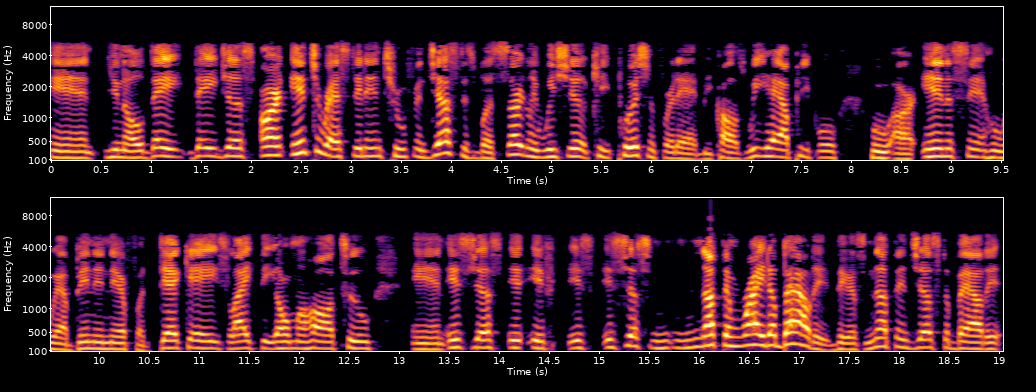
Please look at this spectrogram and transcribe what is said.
And, you know, they, they just aren't interested in truth and justice, but certainly we should keep pushing for that because we have people who are innocent, who have been in there for decades, like the Omaha 2, and it's just it, it, it's it's just nothing right about it. There's nothing just about it,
